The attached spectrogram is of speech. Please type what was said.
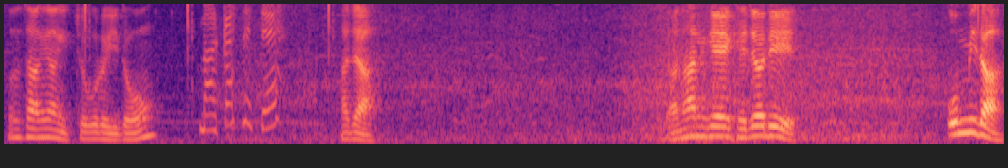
손상향 이쪽으로 이동. 가자. 연한계 계절이 옵니다.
